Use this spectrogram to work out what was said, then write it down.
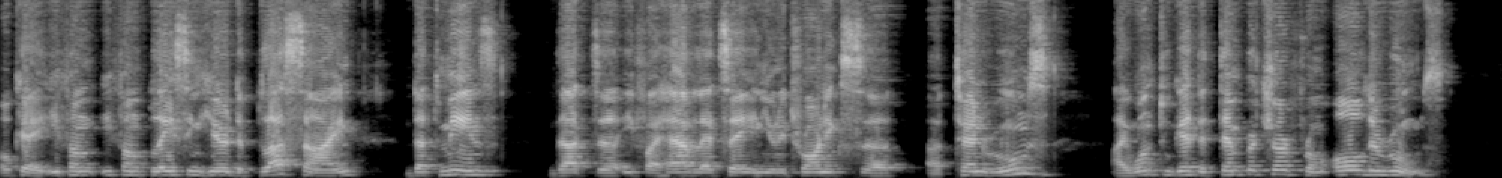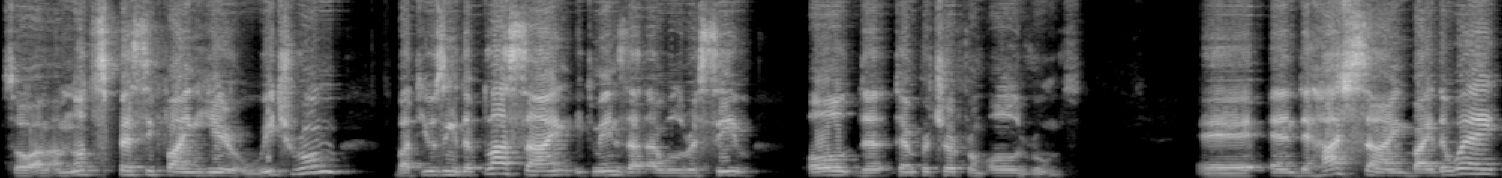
okay, if I'm, if I'm placing here the plus sign, that means that uh, if I have, let's say in Unitronics, uh, uh, 10 rooms, I want to get the temperature from all the rooms. So I'm, I'm not specifying here which room, but using the plus sign, it means that I will receive all the temperature from all rooms. Uh, and the hash sign, by the way,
